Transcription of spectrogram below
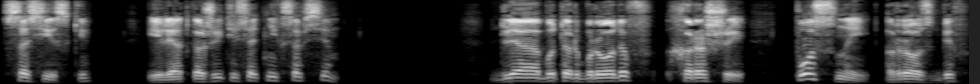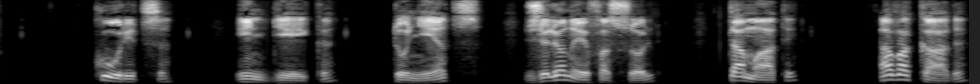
сосиски, или откажитесь от них совсем. Для бутербродов хороши постный ростбиф, курица, индейка, тунец, зеленая фасоль, томаты, авокадо,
